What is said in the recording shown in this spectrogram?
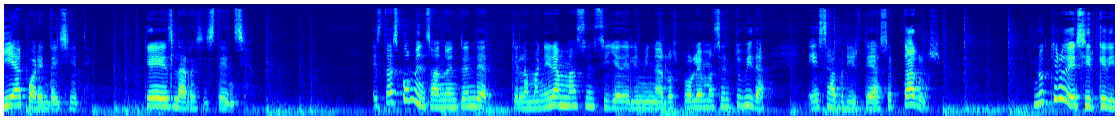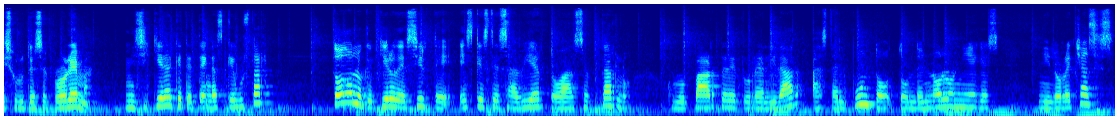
Día 47. ¿Qué es la resistencia? Estás comenzando a entender que la manera más sencilla de eliminar los problemas en tu vida es abrirte a aceptarlos. No quiero decir que disfrutes el problema, ni siquiera que te tengas que gustar. Todo lo que quiero decirte es que estés abierto a aceptarlo como parte de tu realidad hasta el punto donde no lo niegues ni lo rechaces.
